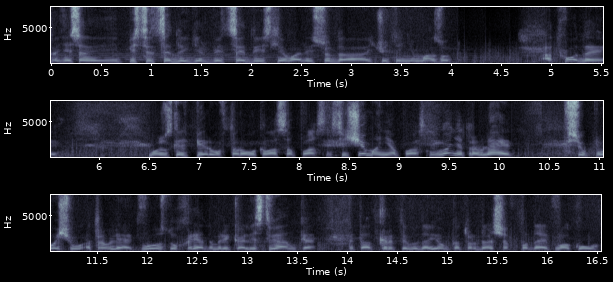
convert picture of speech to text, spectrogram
Да здесь и пестициды, и гербициды, и сливали сюда чуть ли не мазут. Отходы, можно сказать, первого-второго класса опасности. Чем они опасны? Ну, они отравляют всю почву, отравляют воздух. Рядом река Листвянка. Это открытый водоем, который дальше впадает в Аку.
